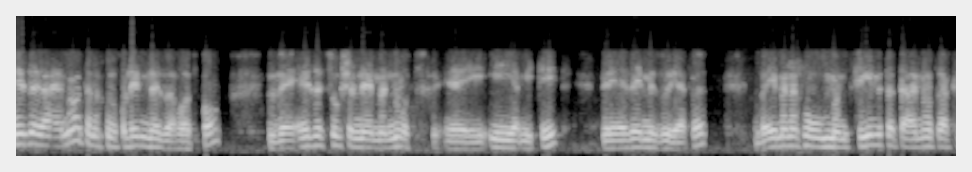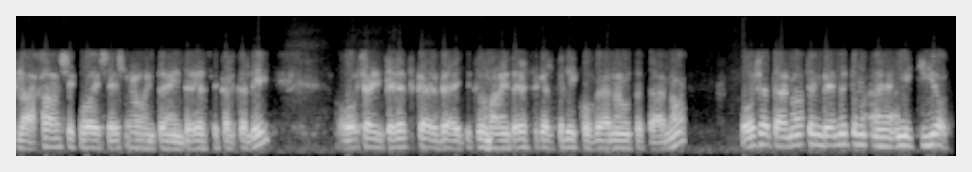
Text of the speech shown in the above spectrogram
איזה רעיונות אנחנו יכולים לזהות פה. ואיזה סוג של נאמנות אה, היא אמיתית ואיזה היא מזויפת. ואם אנחנו ממציאים את הטענות רק לאחר שכבר יש לנו את האינטרס הכלכלי, או שהאינטרס, כלומר האינטרס הכלכלי קובע לנו את הטענות, או שהטענות הן באמת אמיתיות.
